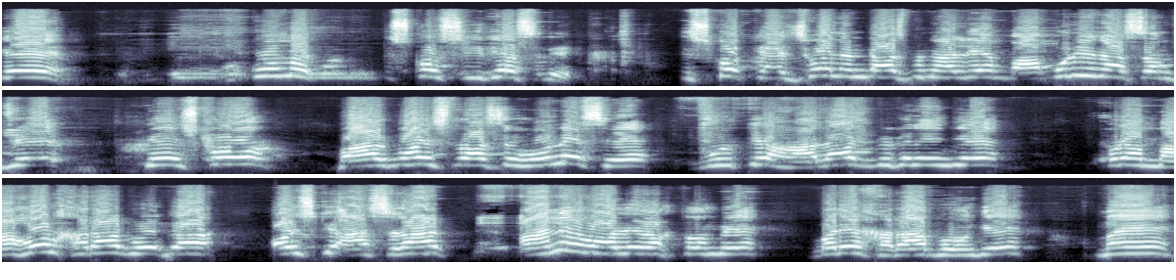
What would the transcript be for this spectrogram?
कि हुकूमत इसको सीरियस ले। इसको कैजुअल अंदाज बना ले, मामूली ना समझे कि इसको बार बार इस तरह से होने से मुल्क के हालात बिगड़ेंगे, पूरा माहौल खराब होगा और इसके असरात आने वाले वक्तों में बड़े खराब होंगे। मैं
